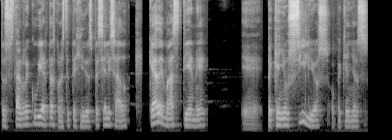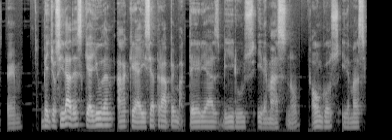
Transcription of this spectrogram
Entonces están recubiertas con este tejido especializado que además tiene eh, pequeños cilios o pequeñas em, vellosidades que ayudan a que ahí se atrapen bacterias, virus y demás, ¿no? Hongos y demás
